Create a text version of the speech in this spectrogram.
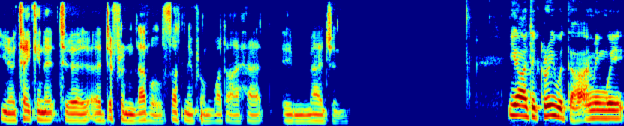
you know, taken it to a, a, different level, certainly from what I had imagined. Yeah, I'd agree with that. I mean, we,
